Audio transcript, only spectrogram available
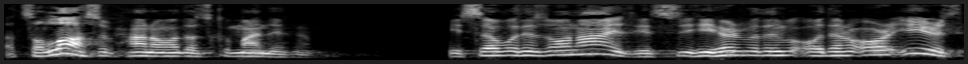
That's Allah subhanahu wa ta'ala commanding him. He saw with his own eyes, he heard with, his own ears.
